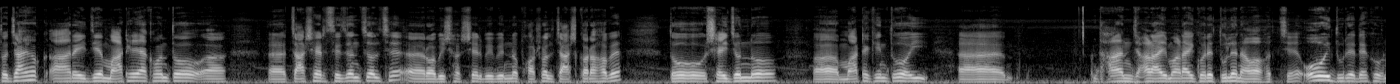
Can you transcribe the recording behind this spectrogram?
তো যাই হোক, আর এই যে মাঠে এখন তো চাষের সিজন চলছে রবি শস্যের বিভিন্ন ফসল চাষ করা হবে। তো সেই জন্য মাঠে কিন্তু ওই ধান ঝাড়াই মাড়াই করে তুলে নেওয়া হচ্ছে। ওই দূরে দেখুন,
